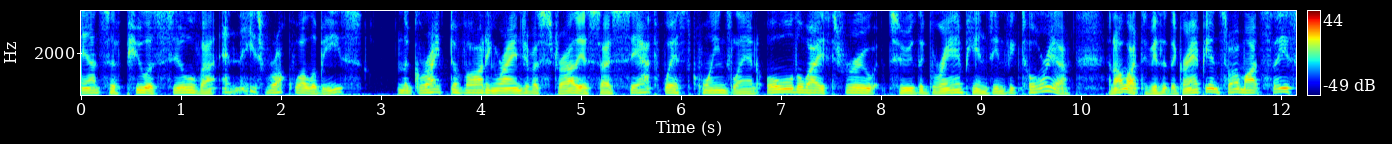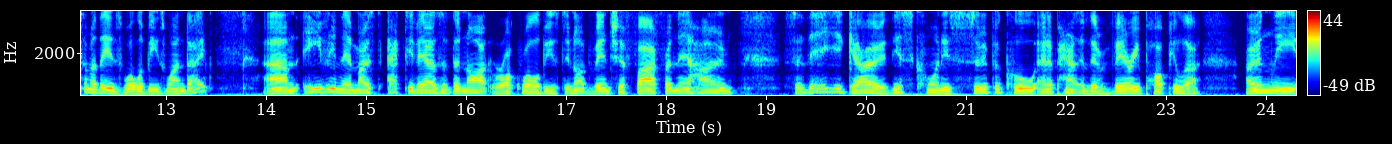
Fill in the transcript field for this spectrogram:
ounce of pure silver, and these rock wallabies the Great Dividing Range of Australia, so southwest Queensland, all the way through to the Grampians in Victoria. And I like to visit the Grampians, so I might see some of these wallabies one day. Um, even in their most active hours of the night, rock wallabies do not venture far from their home. So there you go. This coin is super cool, and apparently they're very popular. Only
